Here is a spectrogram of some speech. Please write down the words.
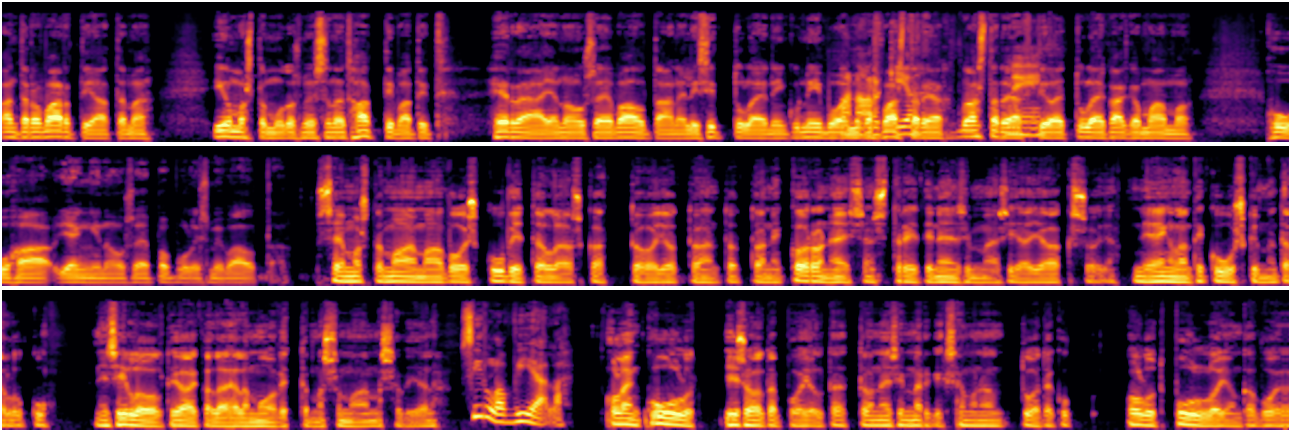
Antero Vartija tämä ilmastonmuutos myös sanoi, että hattivatit herää ja nousee valtaan. Eli sitten tulee niin, kuin niin voimakas vastareaktio, vastareaktio niin. että tulee kaiken maailman huuhaa, jengi nousee populismi valtaan. Semmoista maailmaa voisi kuvitella, jos katsoo jotain tota, niin Coronation Streetin ensimmäisiä jaksoja, niin Englanti 60-luku. Niin silloin oltiin aika lähellä muovittamassa maailmassa vielä. Silloin vielä? Olen kuullut isoilta pojilta, että on esimerkiksi semmoinen tuote kuin ollut pullo, jonka voi,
